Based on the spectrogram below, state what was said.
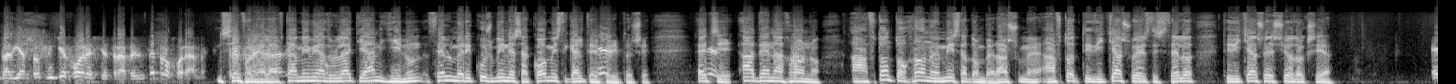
να διασώσουν και χώρε και τράπεζε. Δεν προχωράμε. Σύμφωνα, αλλά αυτά, Μίμη Ανδρουλάκη, αν γίνουν, θέλουν μερικού μήνε ακόμη στην καλύτερη περίπτωση. Έτσι, άντε ένα χρόνο. Αυτόν τον χρόνο εμεί θα τον περάσουμε. Αυτό, τη δικιά σου αίσθηση θέλω, τη δικιά σου αισιοδοξία. Ε,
